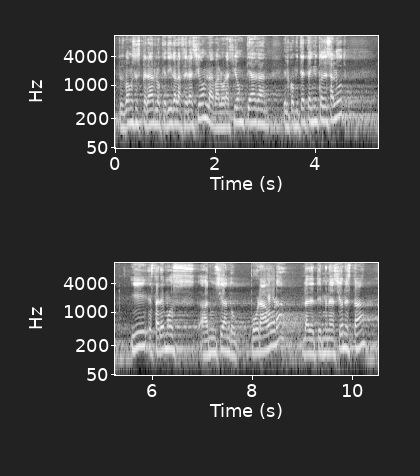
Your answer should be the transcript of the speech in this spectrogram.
Entonces vamos a esperar lo que diga la federación, la valoración que hagan el Comité Técnico de Salud y estaremos anunciando. Por ahora la determinación está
